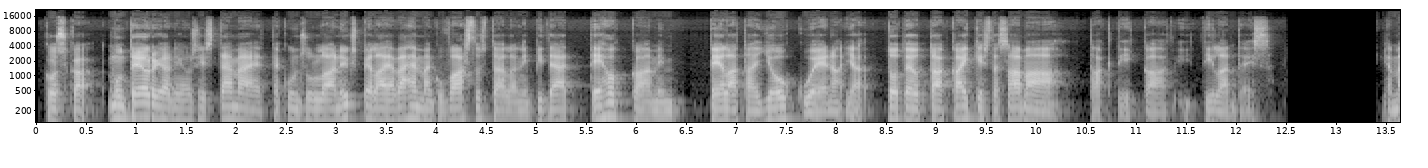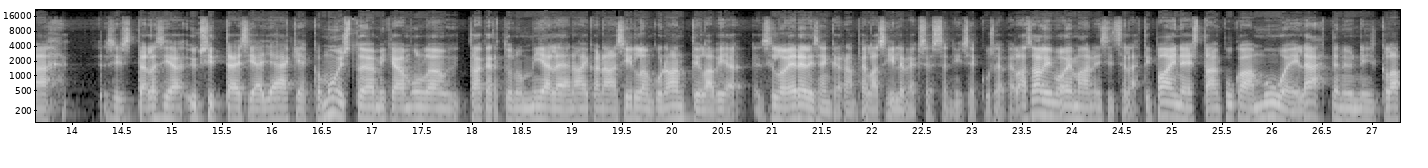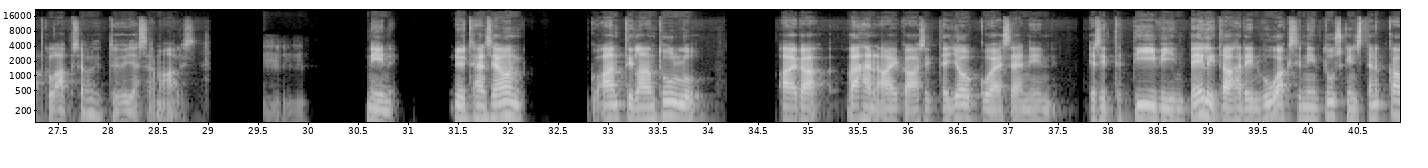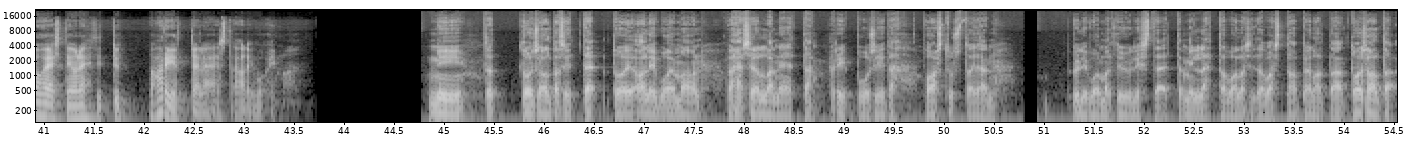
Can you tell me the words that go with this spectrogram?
Koska mun teoriani on siis tämä, että kun sulla on yksi pelaaja vähemmän kuin vastustajalla, niin pitää tehokkaammin pelata joukkueena ja toteuttaa kaikista samaa taktiikkaa tilanteissa. Ja mä siis tällaisia yksittäisiä jääkiekkomuistoja, mikä mulle on takertunut mieleen aikanaan silloin, kun Anttila vie, silloin edellisen kerran pelasi Ilveksessä, niin se kun se pelasi alivoimaa, niin sitten se lähti paineistaan, kukaan muu ei lähtenyt, niin klap klap se oli tyhjässä maalissa. Mm-hmm. Niin nythän se on, kun Anttila on tullut aika vähän aikaa sitten joukkueeseen, niin ja sitten tiiviin pelitahdin vuoksi, niin tuskin sitä nyt kauheasti on ehtitty harjoittelemaan sitä alivoimaa. Niin, toisaalta sitten toi alivoima on vähän sellainen, että riippuu siitä vastustajan ylivoimatyylistä, että millä tavalla sitä vastaan pelataan. Toisaalta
